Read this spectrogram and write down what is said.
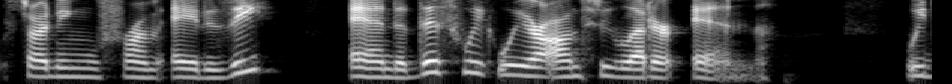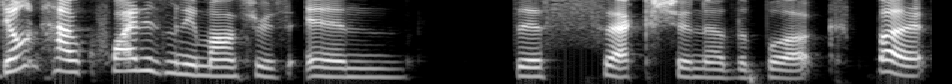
starting from A to Z, and this week we are on to the letter N. We don't have quite as many monsters in this section of the book, but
